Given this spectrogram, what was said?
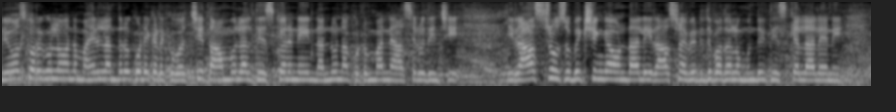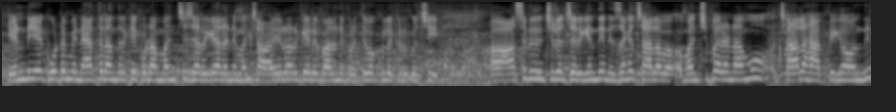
నియోజకవర్గంలో ఉన్న మహిళలందరూ కూడా ఇక్కడికి వచ్చి తాంబూలాలు తీసుకొని నన్ను నా కుటుంబాన్ని ఆశీర్వదించి ఈ రాష్ట్ర రాష్ట్రం సుభిక్షంగా ఉండాలి రాష్ట్ర అభివృద్ధి పదంలో ముందుకు తీసుకెళ్ళాలి అని ఎన్డీఏ కూటమి నేతలందరికీ కూడా మంచి జరగాలని మంచి ఆయురారోగ్యాలు ఇవ్వాలని ప్రతి ఒక్కరు ఇక్కడికి వచ్చి ఆశీర్వదించడం జరిగింది. నిజంగా చాలా మంచి పరిణామం చాలా హ్యాపీగా ఉంది.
